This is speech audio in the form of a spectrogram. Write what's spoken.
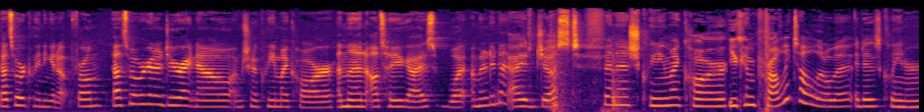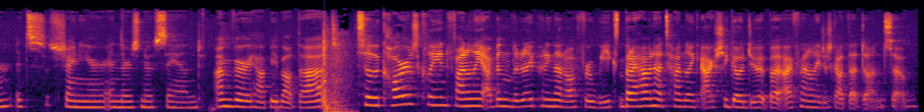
that's what we're cleaning it up from. That's what we're gonna do right now. I'm just gonna clean my car and then I'll tell you guys what I'm gonna do next. I just finished cleaning my car. You can probably tell a little bit. It is cleaner, it's shinier, and there's no sand. I'm very happy about that. So the car is clean finally. I've been literally putting that off for weeks, but I haven't had time to like actually go do it, but I finally just got that done. So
